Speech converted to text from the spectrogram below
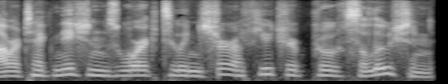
Our technicians work to ensure a future-proof solution,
